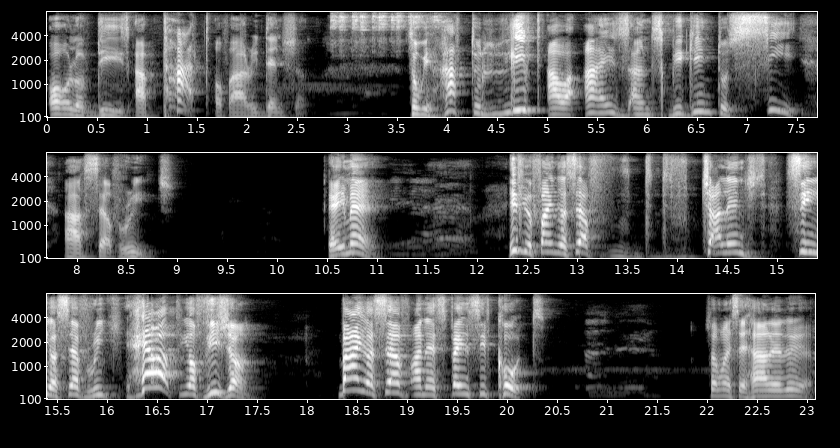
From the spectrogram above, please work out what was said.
All of these are part of our redemption. So we have to lift our eyes and begin to see ourselves rich. Amen. Amen. If you find yourself challenged, seeing yourself rich, help your vision. Buy yourself an expensive coat. Someone say hallelujah.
